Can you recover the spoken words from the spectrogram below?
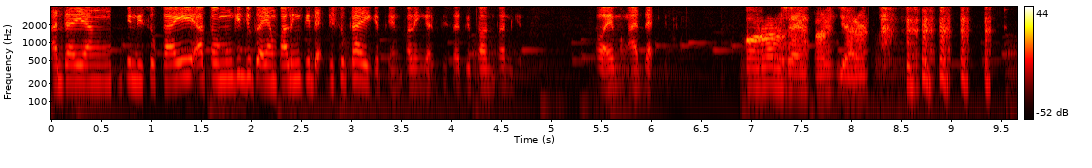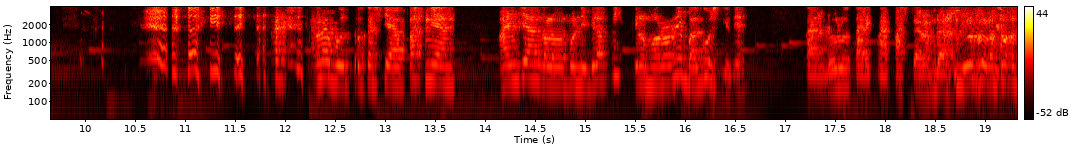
ada yang mungkin disukai atau mungkin juga yang paling tidak disukai gitu, yang paling nggak bisa ditonton gitu, kalau emang ada. Gitu. Horor saya yang paling jarang. gitu ya. Karena butuh kesiapan yang panjang kalaupun dibilang nih film horornya bagus gitu ya. Tahan dulu tarik napas dalam-dalam dulu kalau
